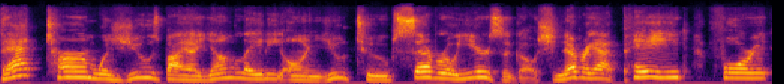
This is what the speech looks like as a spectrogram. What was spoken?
That term was used by a young lady on YouTube several years ago. She never got paid for it.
